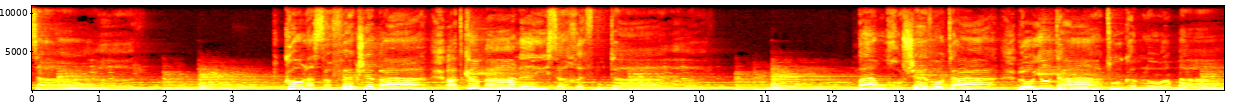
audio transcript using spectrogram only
קצר. כל הספק שבה, עד כמה להיסחף מותר. מה הוא חושב אותה, לא יודעת, הוא גם לא אמר.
